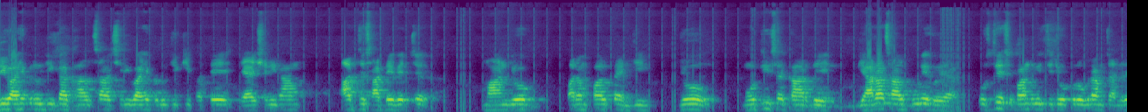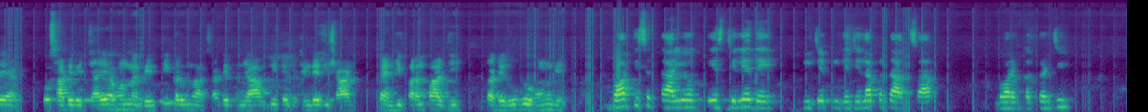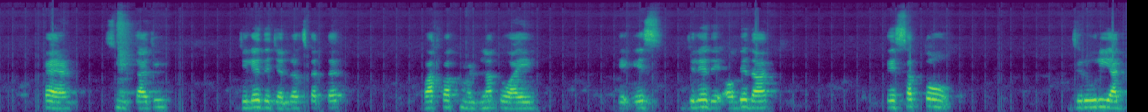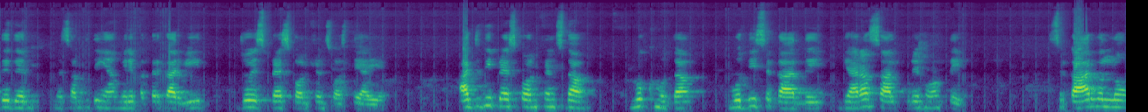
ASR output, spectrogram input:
ਸ੍ਰੀ ਵਾਹਿਗੁਰੂ ਜੀ ਕਾ ਖਾਲਸਾ, ਸ੍ਰੀ ਵਾਹਿਗੁਰੂ ਜੀ ਕੀ ਫਤਿਹ, ਜੈ ਸ਼੍ਰੀ ਰਾਮ। ਅੱਜ ਸਾਡੇ ਵਿੱਚ ਮਾਨਯੋਗ ਪਰਮਪਾਲ ਭੈਣ ਜੀ, ਜੋ ਮੋਦੀ ਸਰਕਾਰ ਦੇ 11 ਸਾਲ ਪੂਰੇ ਹੋਏ ਆ ਉਸ ਦੇ ਸਬੰਧ ਵਿੱਚ ਜੋ ਪ੍ਰੋਗਰਾਮ ਚੱਲ ਰਿਹਾ, ਉਹ ਸਾਡੇ ਵਿੱਚ ਆਏ ਆ। ਹੁਣ ਮੈਂ ਬੇਨਤੀ ਕਰੂੰਗਾ, ਸਾਡੇ ਪੰਜਾਬ ਦੀ ਤੇ ਬਠਿੰਡੇ ਦੀ ਸ਼ਾਨ ਭੈਣ ਜੀ ਪਰਮਪਾਲ ਜੀ, ਤੁਹਾਡੇ ਰੂਬਰੂ ਹੋਣਗੇ। ਬਹੁਤ ਹੀ ਸਤਿਕਾਰਯੋਗ ਇਸ ਜ਼ਿਲ੍ਹੇ ਦੇ ਬੀਜੇਪੀ ਦੇ ਜ਼ਿਲ੍ਹਾ ਪ੍ਰਧਾਨ ਸਾਹਿਬ, ਗੌਰਵ ਕੱਕੜ ਜੀ, ਭੈਣ ਸੁਨੀਤਾ ਜੀ, ਜ਼ਿਲ੍ਹੇ ਦੇ ਜਨਰਲ ਸਕੱਤਰ, ਵੱਖ-ਵੱਖ ਮੰਡਲਾਂ ਤੋਂ ਆਏ ਤੇ ਇਸ ਜ਼ਿਲ੍ਹੇ ਦੇ ਅਹੁਦੇਦਾਰ ਤੇ ਸਭ ਤੋਂ ਜ਼ਰੂਰੀ ਅੱਜ ਦੇ ਦਿਨ ਮੈਂ ਸਮਝਦੀ ਹਾਂ ਮੇਰੇ ਪੱਤਰਕਾਰ ਵੀਰ ਜੋ ਇਸ ਪ੍ਰੈਸ ਕਾਨਫਰੰਸ ਵਾਸਤੇ ਆਏ ਹੈ। ਅੱਜ ਦੀ ਪ੍ਰੈਸ ਕਾਨਫਰੰਸ ਦਾ ਮੁੱਖ ਮੁੱਦਾ ਮੋਦੀ ਸਰਕਾਰ ਦੇ 11 ਸਾਲ ਪੂਰੇ ਹੋਣ ਤੇ ਸਰਕਾਰ ਵੱਲੋਂ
